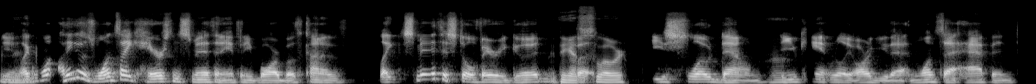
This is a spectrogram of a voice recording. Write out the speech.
Yeah, then- like one, I think it was once like Harrison Smith and Anthony Barr both kind of like Smith is still very good. I think that's but slower. he's slowed down. Uh-huh. You can't really argue that. And once that happened,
